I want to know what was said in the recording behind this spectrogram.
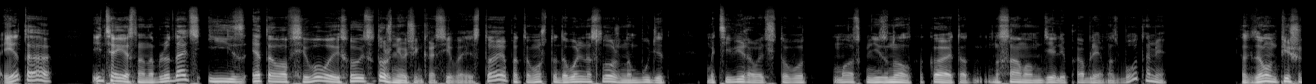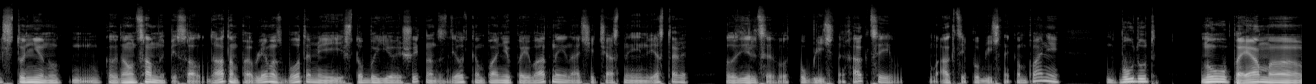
И это интересно наблюдать, и из этого всего вырисовывается тоже не очень красивая история, потому что довольно сложно будет мотивировать, что вот Маск не знал, какая это на самом деле проблема с ботами, когда он пишет, что не, ну, когда он сам написал, да, там проблема с ботами, и чтобы ее решить, надо сделать компанию приватной, иначе частные инвесторы, владельцы вот, публичных акций, акций публичной компании, будут, ну, прямо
